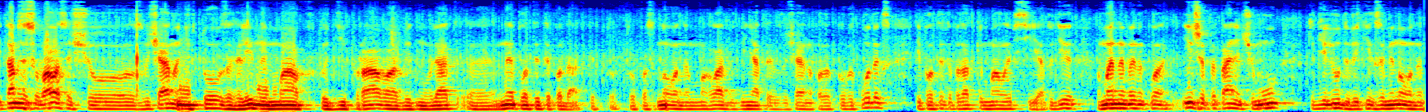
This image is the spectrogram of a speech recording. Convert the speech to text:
І там з'ясувалося, що звичайно ніхто взагалі не мав тоді права відмовляти е, не платити податки. Тобто постанова не могла відміняти звичайно податковий кодекс і платити податки мали всі. А тоді у мене виникло інше питання, чому тоді люди, в яких заміноване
